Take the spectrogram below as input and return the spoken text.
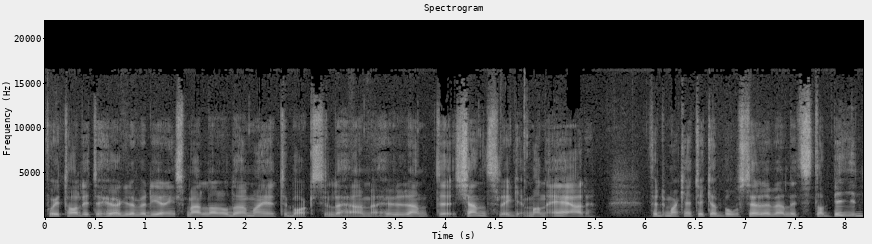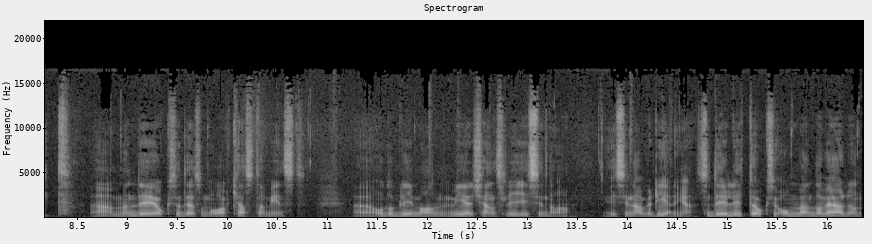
får ju ta lite högre värderingsmällar och då är man ju tillbaka till det här med hur räntekänslig man är. För man kan ju tycka att bostäder är väldigt stabilt eh, men det är också det som avkastar minst. Eh, och då blir man mer känslig i sina, i sina värderingar. Så det är lite också omvända världen.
